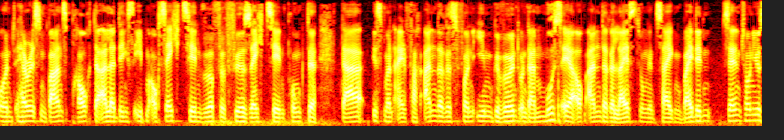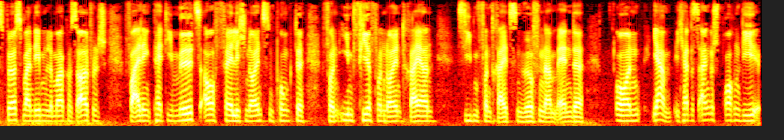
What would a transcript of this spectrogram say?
und Harrison Barnes brauchte allerdings eben auch 16 Würfe für 16 Punkte. Da ist man einfach anderes von ihm gewöhnt und da muss er auch andere Leistungen zeigen. Bei den San Antonio Spurs war neben LeMarcus Aldridge vor allen Dingen Patty Mills auffällig, 19 Punkte, von ihm 4 von 9 Dreiern, 7 von 13 Würfen am Ende. Und ja, ich hatte es angesprochen, die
